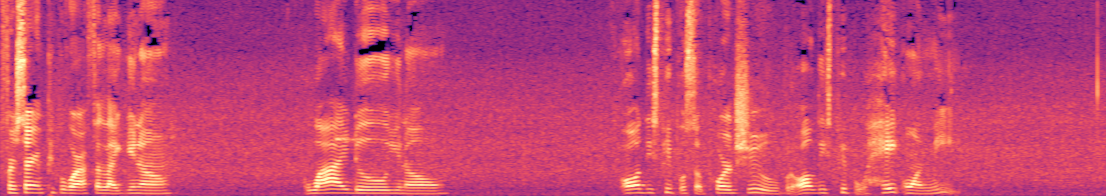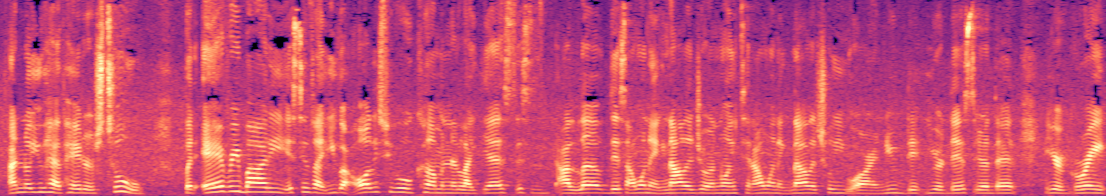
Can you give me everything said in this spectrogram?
for certain people, where I feel like you know, why do you know all these people support you, but all these people hate on me. I know you have haters too, but everybody, it seems like you got all these people who come and they're like, "Yes, this is I love this. I want to acknowledge your anointing. I want to acknowledge who you are, and you did you're this, you're that, you're great."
